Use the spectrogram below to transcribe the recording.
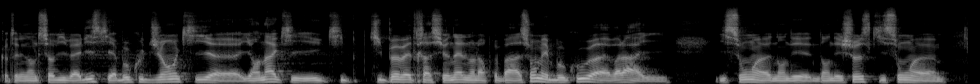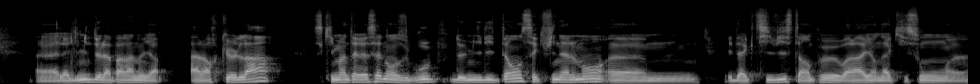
quand on est dans le survivaliste, il y a beaucoup de gens qui, il y en a qui, qui, peuvent être rationnels dans leur préparation, mais beaucoup, voilà, ils, sont dans des, dans des choses qui sont à la limite de la paranoïa. Alors que là, ce qui m'intéressait dans ce groupe de militants, c'est que finalement, euh, et d'activistes un peu, voilà, il y en a qui sont. Euh,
